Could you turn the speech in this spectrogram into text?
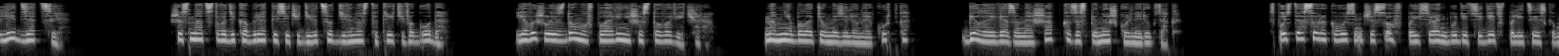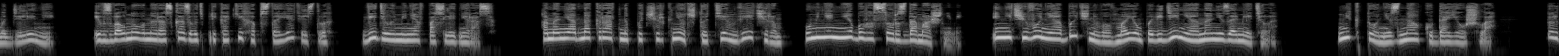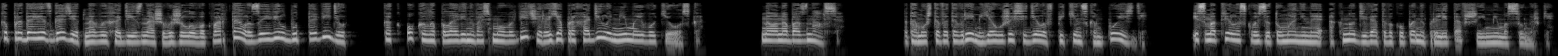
Ли Дзяци. 16 декабря 1993 года я вышла из дома в половине шестого вечера. На мне была темно-зеленая куртка, белая вязаная шапка, за спиной школьный рюкзак. Спустя 48 часов Пэйсюань будет сидеть в полицейском отделении и взволнованно рассказывать, при каких обстоятельствах видела меня в последний раз. Она неоднократно подчеркнет, что тем вечером у меня не было ссор с домашними, и ничего необычного в моем поведении она не заметила. Никто не знал, куда я ушла. Только продавец газет на выходе из нашего жилого квартала заявил, будто видел, как около половины восьмого вечера я проходила мимо его киоска. Но он обознался, потому что в это время я уже сидела в пекинском поезде и смотрела сквозь затуманенное окно девятого купе на пролетавшие мимо сумерки.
